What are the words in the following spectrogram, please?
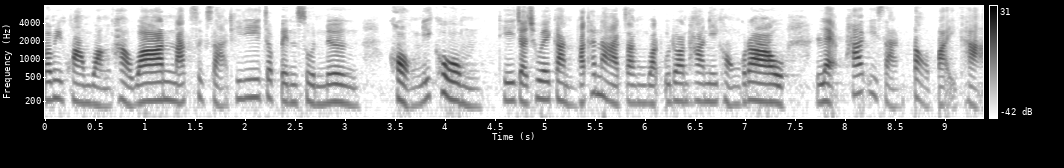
ก็มีความหวังค่ะว่านักศึกษาที่นี่จะเป็นส่วนหนึ่งของนิคม ที่จะช่วยกันพัฒนาจังหวัดอุดรธานีของเรา และภาคอีสานต่อไปค่ะ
